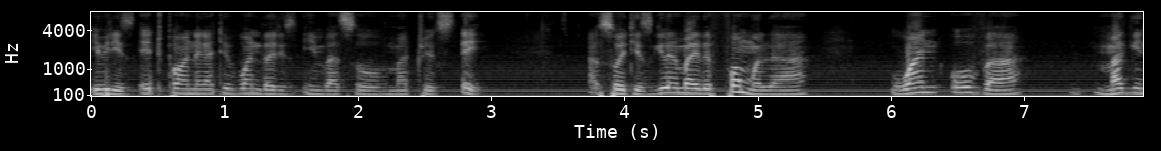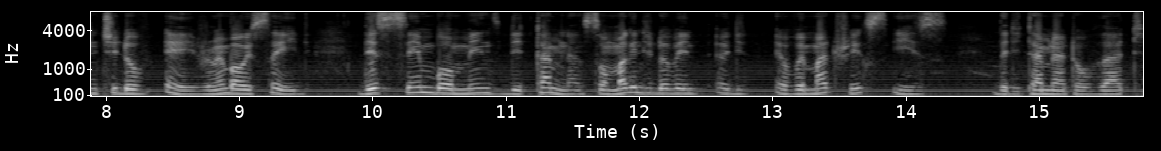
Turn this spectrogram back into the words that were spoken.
If it is a to power negative 1 that is inverse of matrix a. So it is given by the formula 1 over magnitude of a. Remember we said this symbol means determinant. So magnitude of a, of a matrix is the determinant of that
